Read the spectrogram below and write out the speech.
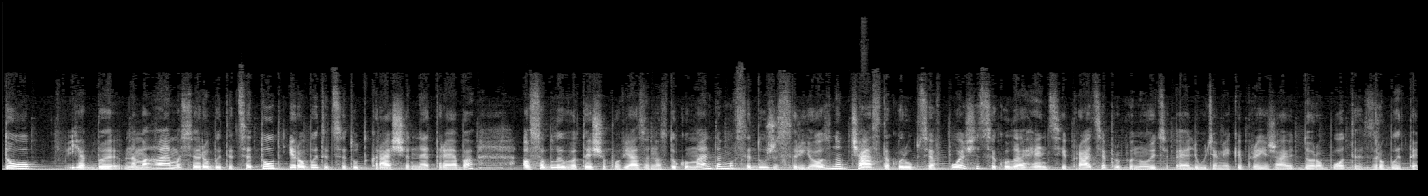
то якби намагаємося робити це тут, і робити це тут краще не треба. Особливо те, що пов'язано з документами, все дуже серйозно. Часта корупція в Польщі це коли агенції праці пропонують е, людям, які приїжджають до роботи, зробити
